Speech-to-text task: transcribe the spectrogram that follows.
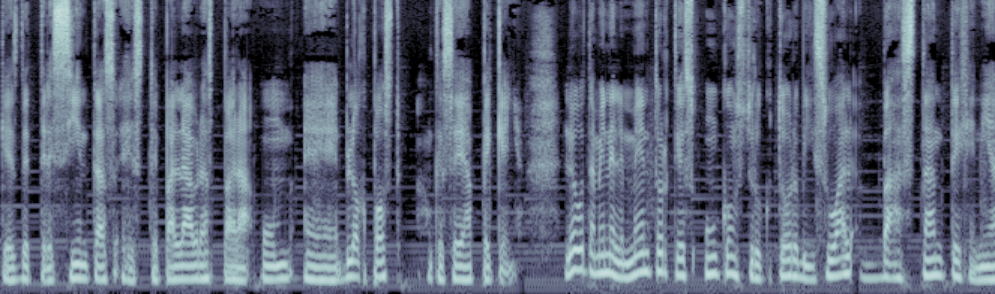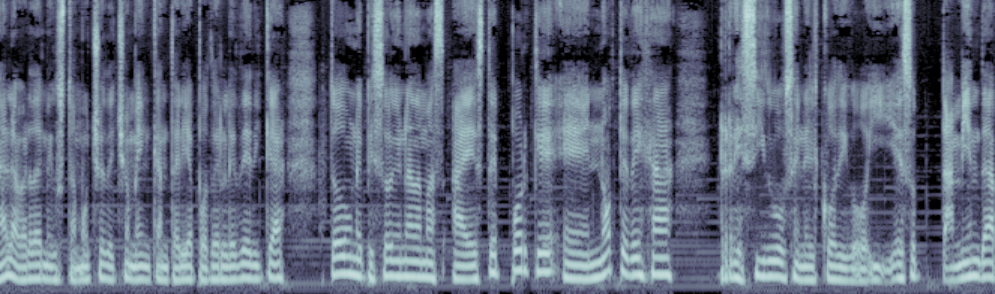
que es de 300 este, palabras para un eh, blog post aunque sea pequeño. Luego también Elementor, que es un constructor visual bastante genial, la verdad me gusta mucho, de hecho me encantaría poderle dedicar todo un episodio nada más a este porque eh, no te deja residuos en el código y eso también da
